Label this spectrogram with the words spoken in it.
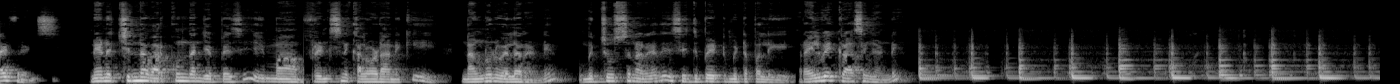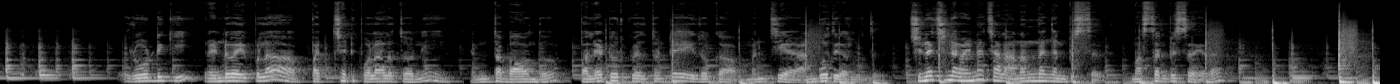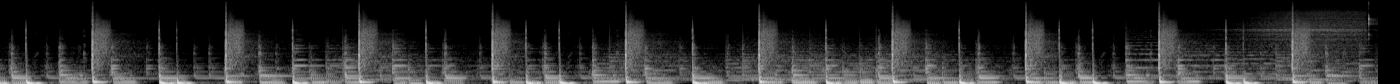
Hi friends. నేను చిన్న work ఉందని చెప్పేసి మా ఫ్రెండ్స్ని కలవడానికి నంగనూరు వెళ్ళారండి. మీరు చూస్తున్నారు కదా ఇది సిద్దిపేట మిట్టపల్లి రైల్వే క్రాసింగ్ అండి. రోడ్డుకి రెండు వైపులా పచ్చటి పొలాలతోని ఎంత బాగుందో. పల్లెటూరుకు వెళ్తుంటే ఇది ఒక మంచి అనుభూతి కలుగుతుంది. చిన్న చిన్నవైనా చాలా ఆనందంగా అనిపిస్తుంది. మస్తు అనిపిస్తుంది కదా.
